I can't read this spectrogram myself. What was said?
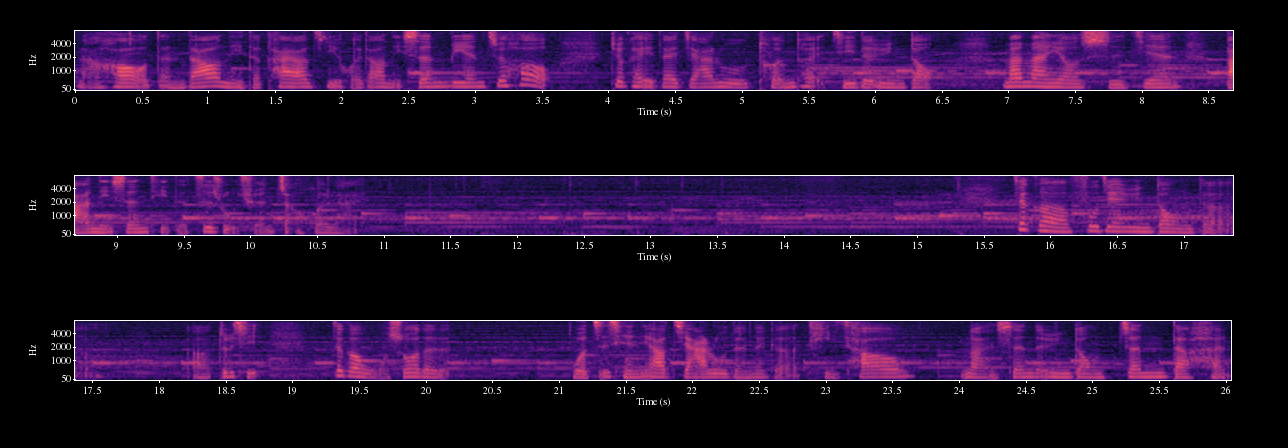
然后等到你的髂腰肌回到你身边之后，就可以再加入臀腿肌的运动，慢慢用时间把你身体的自主权找回来。这个附件运动的，呃，对不起。这个我说的，我之前要加入的那个体操暖身的运动真的很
